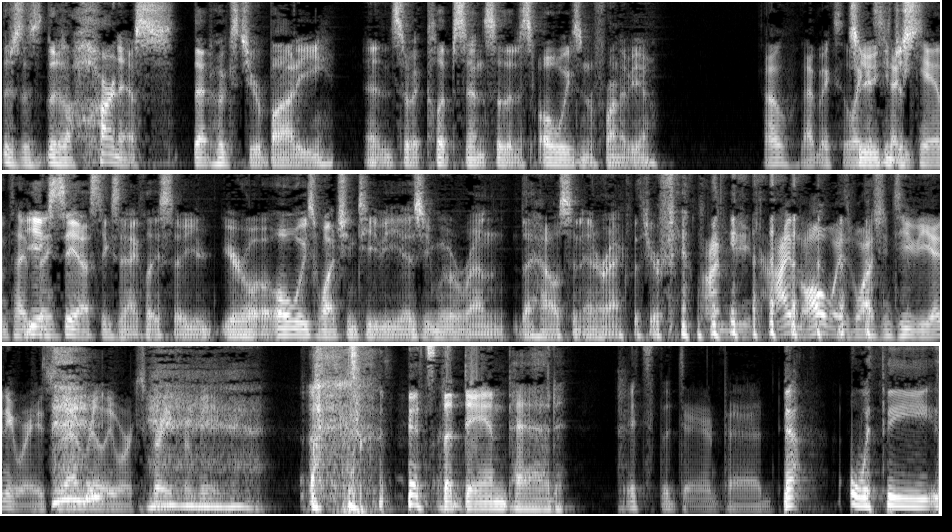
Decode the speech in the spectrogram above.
there's a there's a harness that hooks to your body, and so it clips in so that it's always in front of you. Oh, that makes it so like a you can steady just cam type yes, thing. yes, exactly. So you're you're always watching TV as you move around the house and interact with your family. I mean, I'm always watching TV anyway, so that really works great for me. it's the Dan pad. It's the Dan pad. Now, with the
